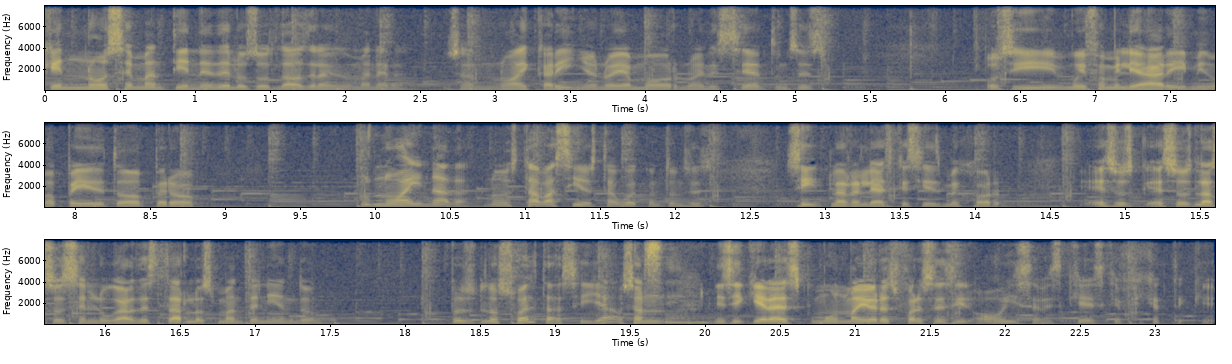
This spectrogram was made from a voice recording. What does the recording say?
que no se mantiene de los dos lados de la misma manera. O sea, no hay cariño, no hay amor, no hay necesidad. Entonces, pues sí, muy familiar y mismo apellido y todo, pero pues no hay nada, ¿no? Está vacío, está hueco. Entonces, sí, la realidad es que sí es mejor esos, esos lazos en lugar de estarlos manteniendo, pues lo sueltas y ya. O sea, ni siquiera es como un mayor esfuerzo decir, oye, ¿sabes qué? Es que fíjate que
